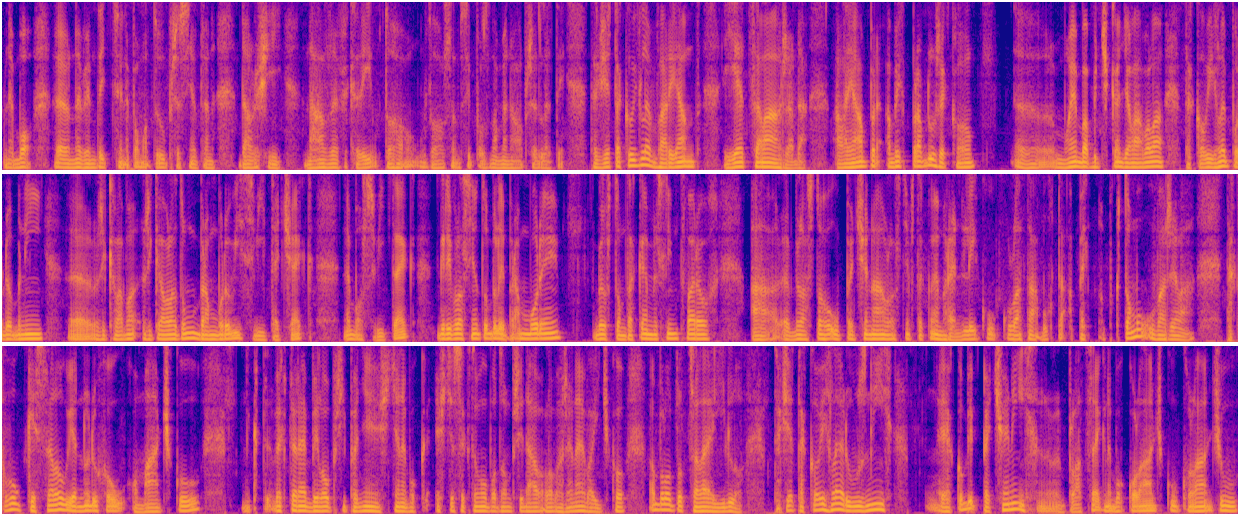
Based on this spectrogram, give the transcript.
Nebo eh, nevím, teď si nepamatuju přesně ten další název, který u toho, u toho jsem si poznamenal před lety. Takže takovýchhle variant je celá řada. Ale já, abych pravdu řekl, moje babička dělávala takovýhle podobný, eh, říkala, říkávala tomu bramborový svíteček nebo svítek, kdy vlastně to byly brambory, byl v tom také, myslím, tvaroh a byla z toho upečená vlastně v takovém rendlíku kulatá buchta a k tomu uvařila takovou kyselou jednoduchou omáčku, ve které bylo případně ještě, nebo ještě se k tomu potom přidávalo vařené vajíčko a bylo to celé jídlo. Takže takovýchhle různých jakoby pečených placek nebo koláčků, koláčů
